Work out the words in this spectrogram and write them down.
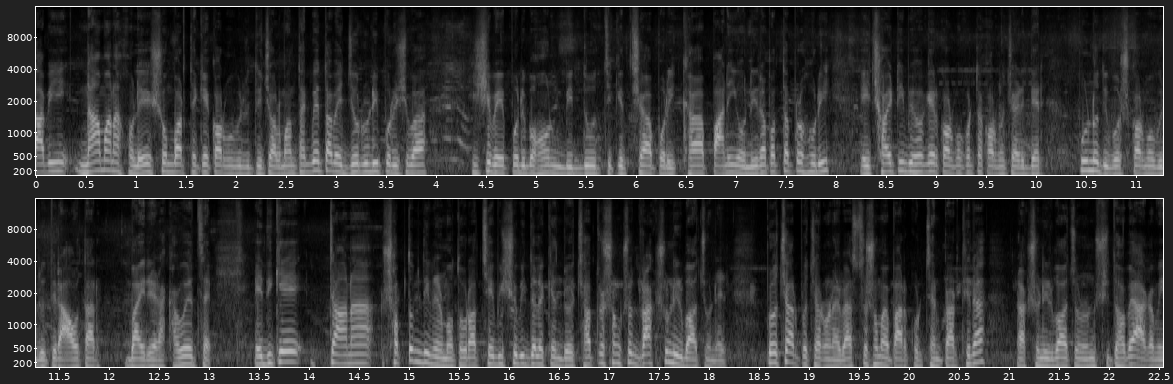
দাবি না মানা হলে সোমবার থেকে কর্মবিরতি চলমান থাকবে, তবে জরুরি পরিষেবা হিসেবে পরিবহন, বিদ্যুৎ, চিকিৎসা, পরীক্ষা, পানি ও নিরাপত্তা প্রহরী এই ছয়টি বিভাগের কর্মকর্তা কর্মচারীদের পূর্ণ দিবস কর্মবিরতির আওতার বাইরে রাখা হয়েছে। এদিকে টানা সপ্তম দিনের মতো রাজশাহী বিশ্ববিদ্যালয় কেন্দ্রীয় ছাত্র সংসদ রাকসু নির্বাচনের প্রচার প্রচারণায় ব্যস্ত সময় পার করছেন প্রার্থীরা। রাকসু নির্বাচন অনুষ্ঠিত হবে আগামী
